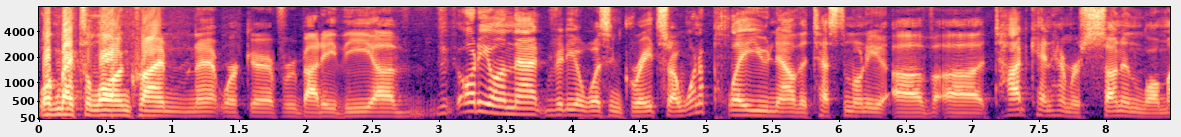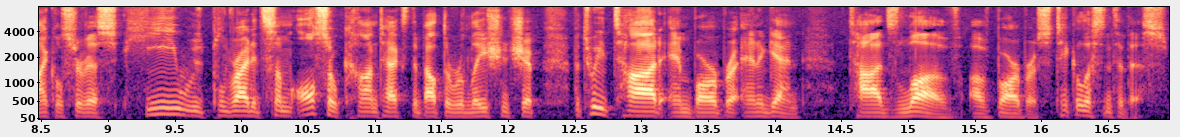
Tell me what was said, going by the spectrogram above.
Welcome back to Law and Crime Network, everybody. The uh, audio on that video wasn't great, so I want to play you now the testimony of uh, Todd Kendhammer's son-in-law, Michael Service. He provided some also context about the relationship between Todd and Barbara, and again, Todd's love of Barbara. So take a listen to this.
